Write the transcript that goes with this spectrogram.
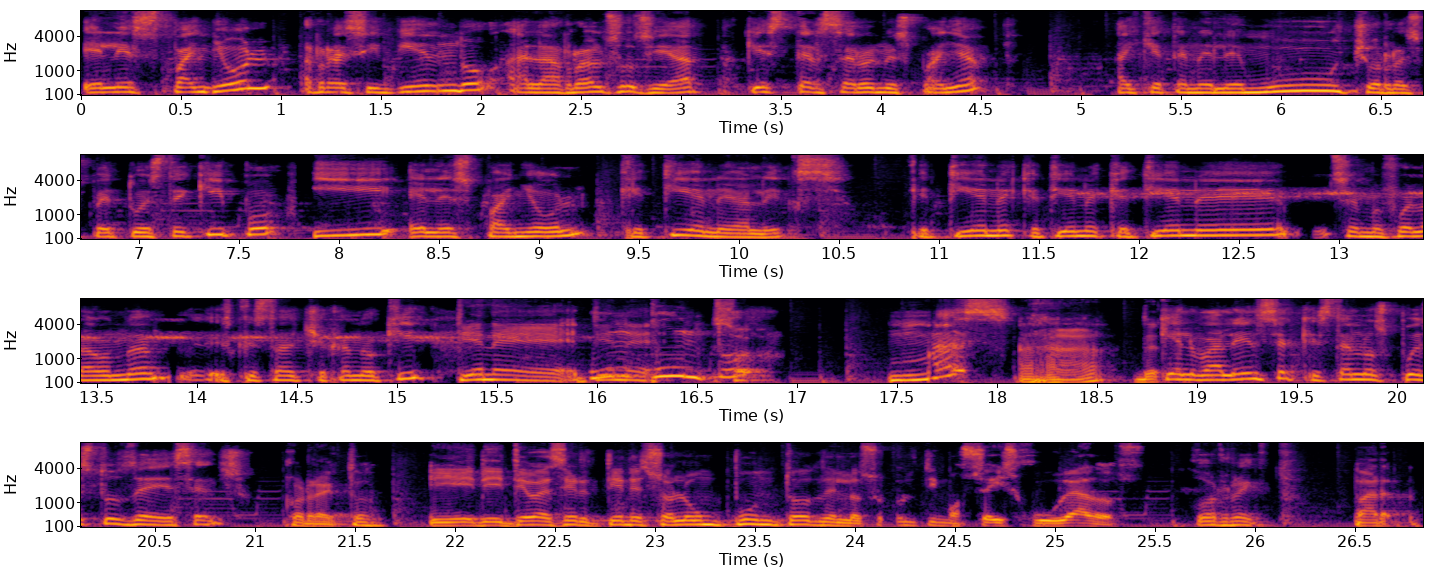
el español recibiendo a la Real Sociedad, que es tercero en España. Hay que tenerle mucho respeto a este equipo. Y el español que tiene, Alex, que tiene, que tiene, que tiene. Se me fue la onda. Es que estaba checando aquí. Tiene, tiene un punto so- más Ajá, de- que el Valencia que está en los puestos de descenso. correcto. Y, y te iba a decir, tiene solo un punto de los últimos seis jugados. Correcto. Par-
